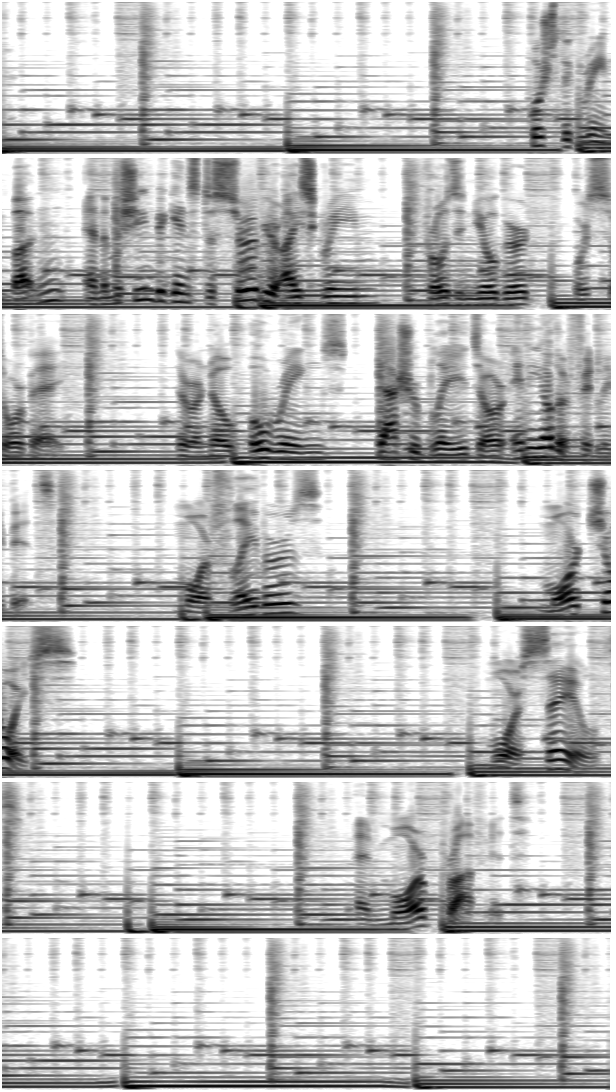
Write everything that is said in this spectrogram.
Push the green button and the machine begins to serve your ice cream, frozen yogurt, or sorbet. There are no O-rings, dasher blades, or any other fiddly bits. More flavors, more choice, more sales, and more profit.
